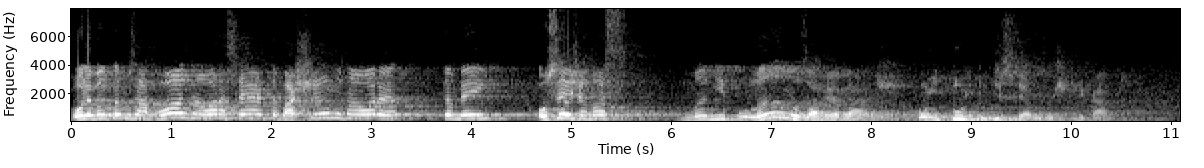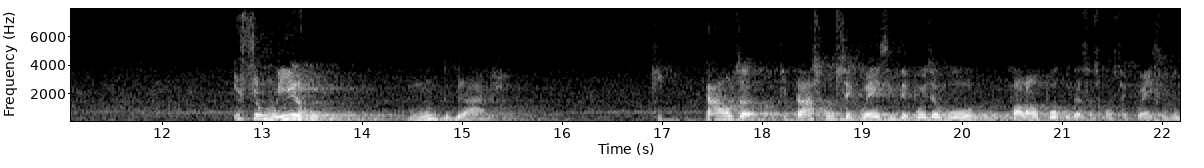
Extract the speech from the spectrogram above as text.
ou levantamos a voz na hora certa, baixamos na hora também. Ou seja, nós manipulamos a verdade com o intuito de sermos justificados. Esse é um erro muito grave que causa, que traz consequências, e depois eu vou falar um pouco dessas consequências no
